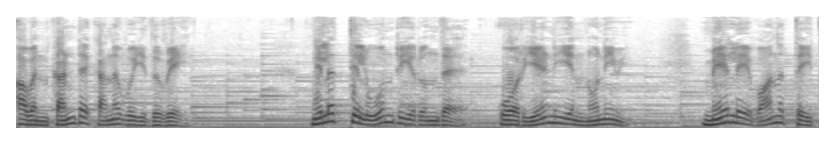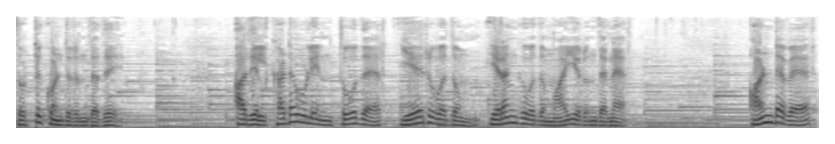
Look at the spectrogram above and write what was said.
அவன் கண்ட கனவு இதுவே. நிலத்தில் ஊன்றியிருந்த ஓர் ஏணியின் நுனி மேலே வானத்தை தொட்டு கொண்டிருந்தது அதில் கடவுளின் தூதர் ஏறுவதும் இறங்குவதுமாயிருந்தனர். ஆண்டவர்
